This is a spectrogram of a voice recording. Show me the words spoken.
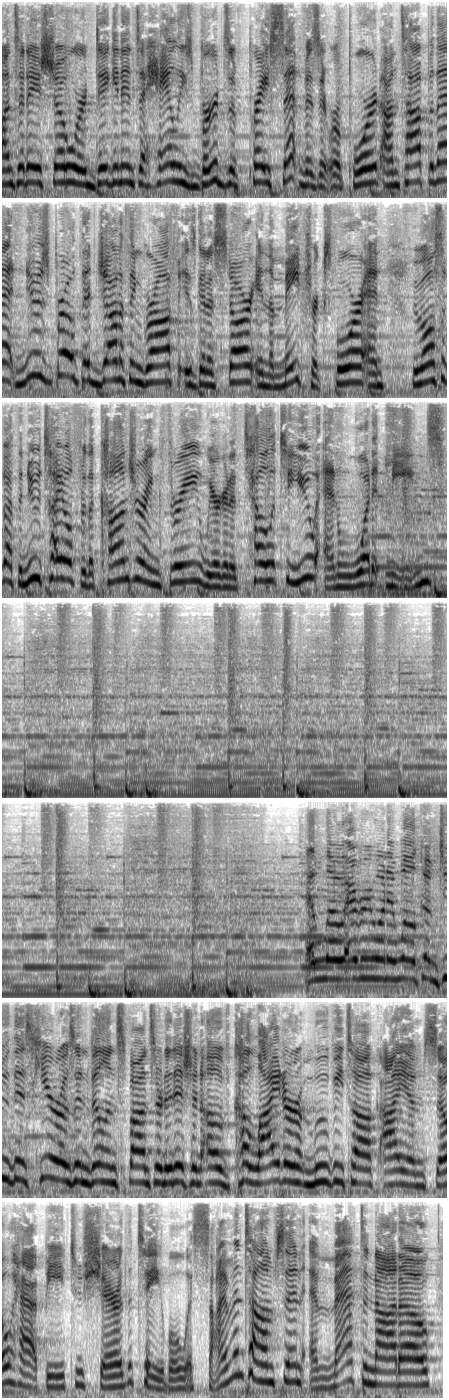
On today's show, we're digging into Haleigh's Birds of Prey set visit report. On top of that, news broke that Jonathan Groff is going to star in The Matrix 4, and we've also got the new title for The Conjuring 3. We are going to tell it to you and what it means. Hello, everyone, and welcome to this Heroes and Villains sponsored edition of Collider Movie Talk. I am so happy to share the table with Simon Thompson and Matt Donato.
